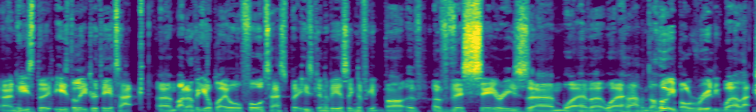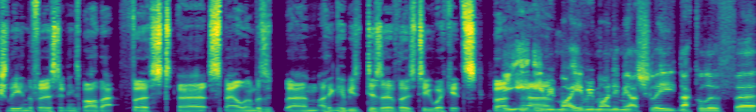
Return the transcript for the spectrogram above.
and he's the he's the leader of the attack. Um, I don't think he'll play all four tests, but he's going to be a significant part of, of this series, um, whatever uh, whatever happens. I thought he bowled really well actually in the first innings, bar that first uh, spell, and was um, I think he deserved those two wickets. But he, he, um, remi- he reminded me actually, Nakul, of uh,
